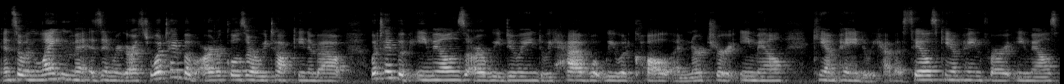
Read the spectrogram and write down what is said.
And so enlightenment is in regards to what type of articles are we talking about? What type of emails are we doing? Do we have what we would call a nurture email campaign? Do we have a sales campaign for our emails?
